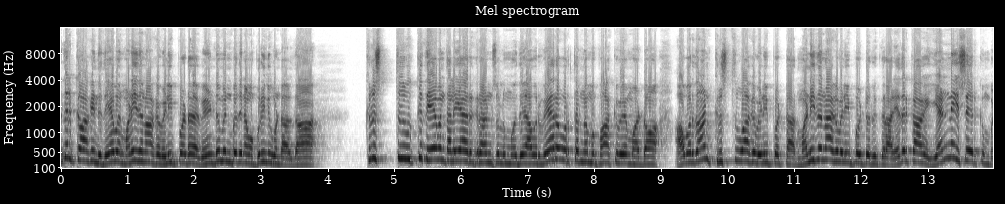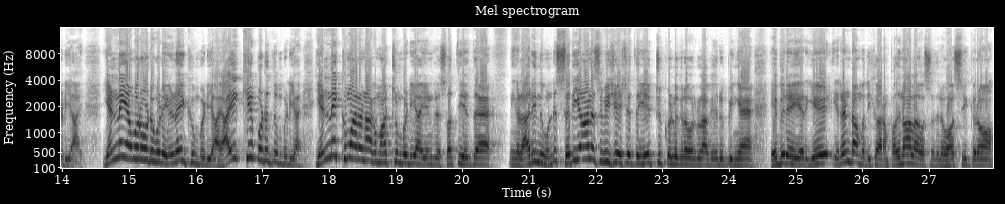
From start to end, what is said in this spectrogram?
எதற்காக இந்த தேவன் மனிதனாக வெளிப்பட வேண்டும் என்பதை நம்ம புரிந்து கொண்டால்தான் கிறிஸ்துவுக்கு தேவன் தலையா இருக்கிறான்னு சொல்லும்போது அவர் வேற ஒருத்தர் நம்ம பார்க்கவே மாட்டோம். அவர்தான் கிறிஸ்துவாக வெளிப்பட்டார் மனிதனாக வெளிப்பட்டு இருக்கிறார் எதற்காக? என்னை சேர்க்கும்படியாய் என்னை அவரோடு கூட இணைக்கும்படியாய் ஐக்கியப்படுத்தும்படியாய் என்னை குமாரனாக மாற்றும்படியாய் என்கிற சத்தியத்தை நீங்கள் அறிந்து கொண்டு சரியான சுவிசேஷத்தை ஏற்றுக்கொள்ளுகிறவர்களாக இருப்பீங்க. எபிரேயர் ஏ இரண்டாம் அதிகாரம் பதினாலாம் வருஷத்தில் வாசிக்கிறோம்.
